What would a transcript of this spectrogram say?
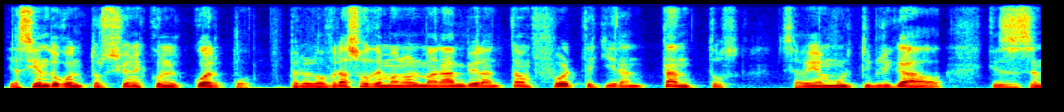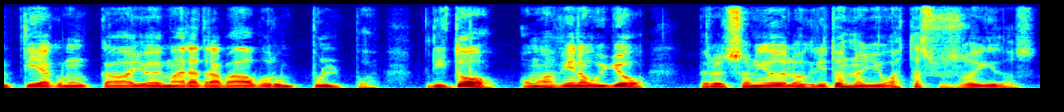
y haciendo contorsiones con el cuerpo, pero los brazos de Manuel Marambio eran tan fuertes y eran tantos, se habían multiplicado, que se sentía como un caballo de mar atrapado por un pulpo. Gritó, o más bien aulló, pero el sonido de los gritos no llegó hasta sus oídos.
